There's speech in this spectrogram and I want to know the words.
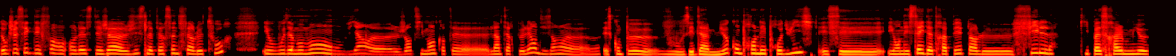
Donc je sais que des fois, on laisse déjà, juste la personne faire le tour et au bout d'un moment, on vient, gentiment quand l'interpeller en disant, «Est-ce qu'on peut vous aider à mieux comprendre les produits?» et c'est et on essaye d'attraper par le fil qui passera le mieux.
